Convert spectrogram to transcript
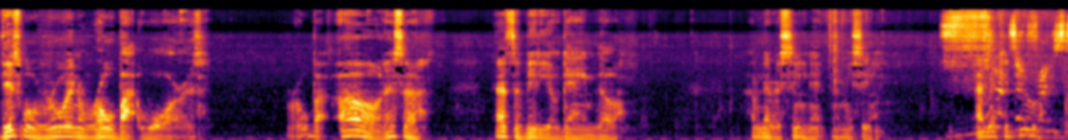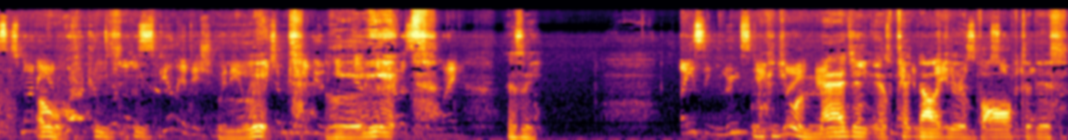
This will ruin robot wars. Robot. Oh, that's a that's a video game though. I've never seen it. Let me see. I mean, could you? Oh, he's he's lit, lit. Let's see. Could you imagine if technology evolved to this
